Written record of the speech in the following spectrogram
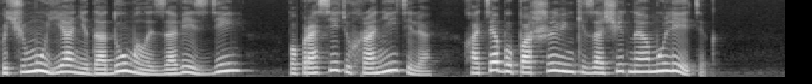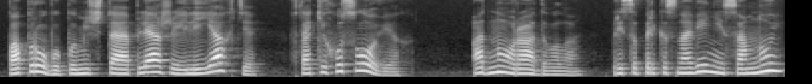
почему я не додумалась за весь день попросить у хранителя хотя бы паршивенький защитный амулетик? Попробуй помечтай о пляже или яхте в таких условиях. Одно радовало. При соприкосновении со мной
